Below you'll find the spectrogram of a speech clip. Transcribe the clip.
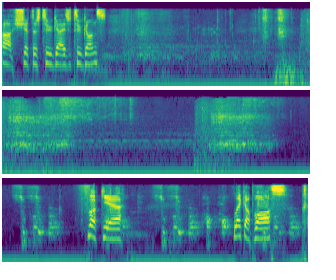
Oh shit, there's two guys with two guns. Fuck yeah. Like a boss.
